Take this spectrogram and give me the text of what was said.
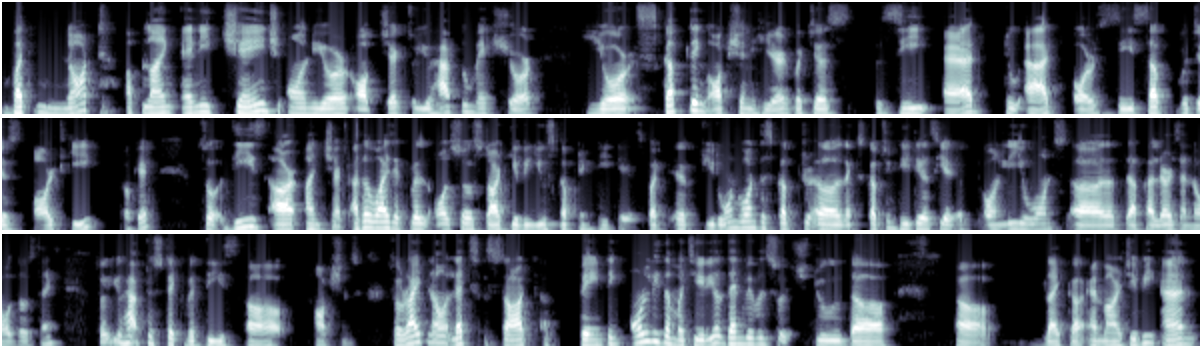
but not applying any change on your object so you have to make sure your sculpting option here which is z add to add or z sub which is alt key okay so these are unchecked. Otherwise it will also start giving you sculpting details. But if you don't want the sculpture uh, like sculpting details here if only you want uh, the colors and all those things so you have to stick with these uh, options. So right now let's start painting only the material. Then we will switch to the uh, like uh, mRGB and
